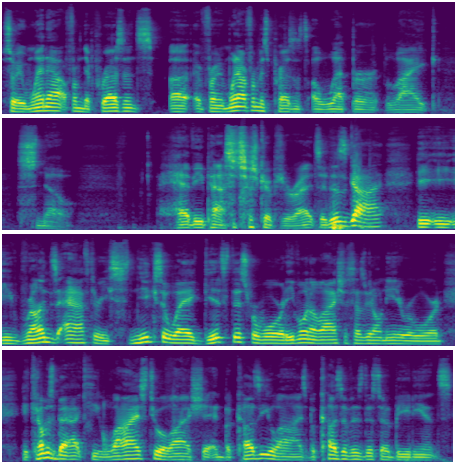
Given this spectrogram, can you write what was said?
So he went out from the presence, uh, from went out from his presence a leper like snow heavy passage of scripture, right? So this guy, he, he, he, runs after, he sneaks away, gets this reward. Even when Elisha says we don't need a reward, he comes back, he lies to Elisha, and because he lies, because of his disobedience,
